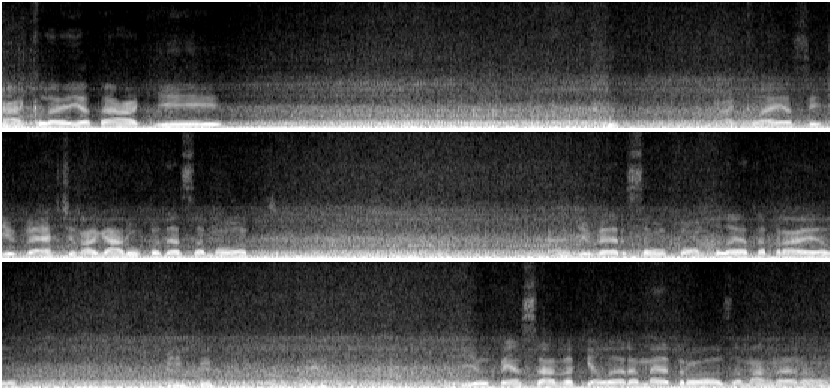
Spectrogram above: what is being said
A Cleia tá aqui Cleia se diverte na garupa dessa moto. É a diversão completa para ela. e eu pensava que ela era medrosa, mas não é não.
